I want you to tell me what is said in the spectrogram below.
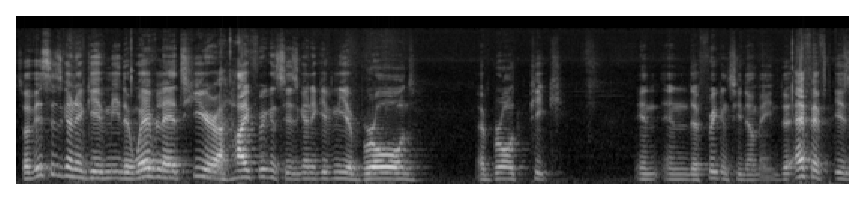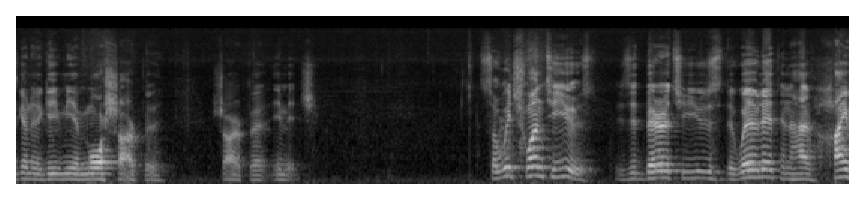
So this is going to give me the wavelet here, a high frequency is going to give me a broad, a broad peak in, in the frequency domain. The FFT is going to give me a more sharper, sharper image. So which one to use? Is it better to use the wavelet and have high,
